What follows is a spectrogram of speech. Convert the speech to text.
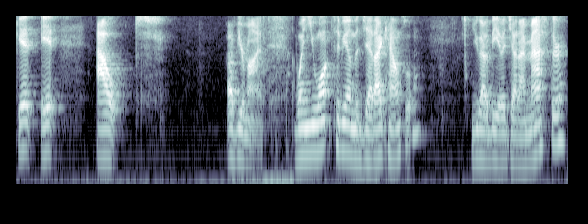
get it out of your mind. When you want to be on the Jedi Council, you got to be a Jedi Master.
